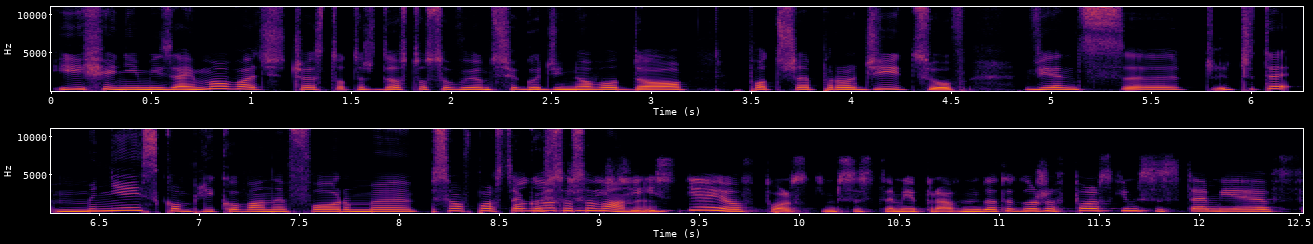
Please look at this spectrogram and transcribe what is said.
i się nimi zajmować, często też dostosowując się godzinowo do potrzeb rodziców. Więc y, czy te mniej skomplikowane formy są w Polsce One jakoś stosowane? istnieją w polskim systemie prawnym, dlatego że w polskim systemie w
